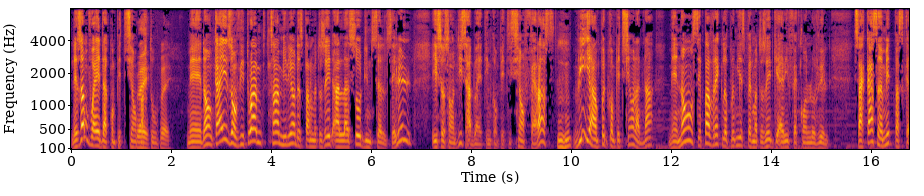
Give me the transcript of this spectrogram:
Les hommes voyaient de la compétition Oui, partout. oui. Mais donc, quand ils ont vu 300 millions de spermatozoïdes à l'assaut d'une seule cellule, ils se sont dit, ça doit être une compétition féroce. Oui, il y a un peu de compétition là-dedans, mais non, c'est pas vrai que le premier spermatozoïde qui arrive féconde l'ovule. Ça casse un mythe parce que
